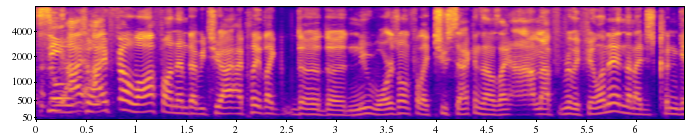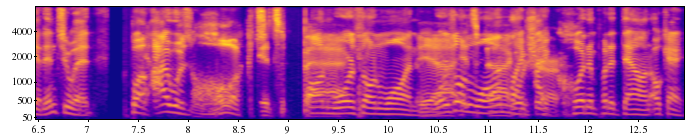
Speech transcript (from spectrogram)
See, So- I, so- I fell off on MW2. I, I played like the the new Warzone for like two seconds. I was like, "Ah, I'm not really feeling it, and then I just couldn't get into it. But I was hooked It's on. Warzone One. Yeah, Warzone One, back. like sure. I couldn't put it down. Okay,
